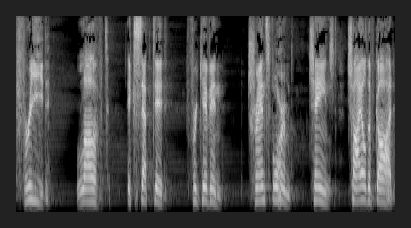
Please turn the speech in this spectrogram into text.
freed, loved, accepted, forgiven, transformed, changed, child of God,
